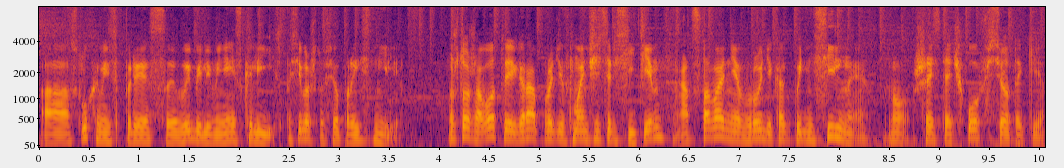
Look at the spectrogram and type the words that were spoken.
э, слухами из прессы выбили меня из колеи. Спасибо, что все прояснили. Ну что ж, а вот и игра против Манчестер Сити. Отставание вроде как бы не сильное, но 6 очков все-таки.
